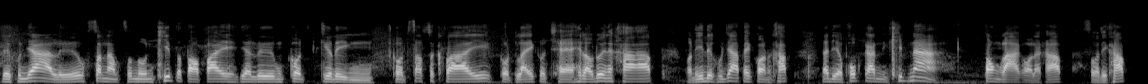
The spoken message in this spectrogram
เรียนคุณย่าหรือสนับสนุนคลิปต่อๆไป อย่าลืมกดกริ่ง กด Subscribe กดไลค์กดแชร์ให้เราด้วยนะครับ วันนี้เรียนคุณย่าไปก่อนครับ แล้วเดี๋ยวพบกันในคลิปหน้าต้องลาก่อนแล้วครับ สวัสดีครับ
